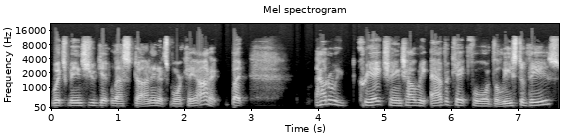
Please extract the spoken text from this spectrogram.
which means you get less done and it's more chaotic but how do we create change? How do we advocate for the least of these?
